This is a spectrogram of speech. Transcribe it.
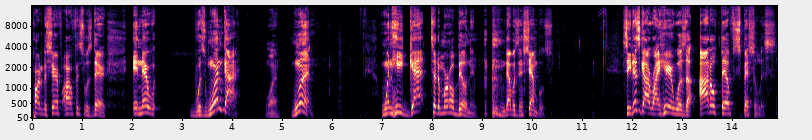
part of the sheriff office was there, and there wa- was one guy, One. one. When he got to the Murrah building, that was in shambles. See, this guy right here was an auto theft specialist.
